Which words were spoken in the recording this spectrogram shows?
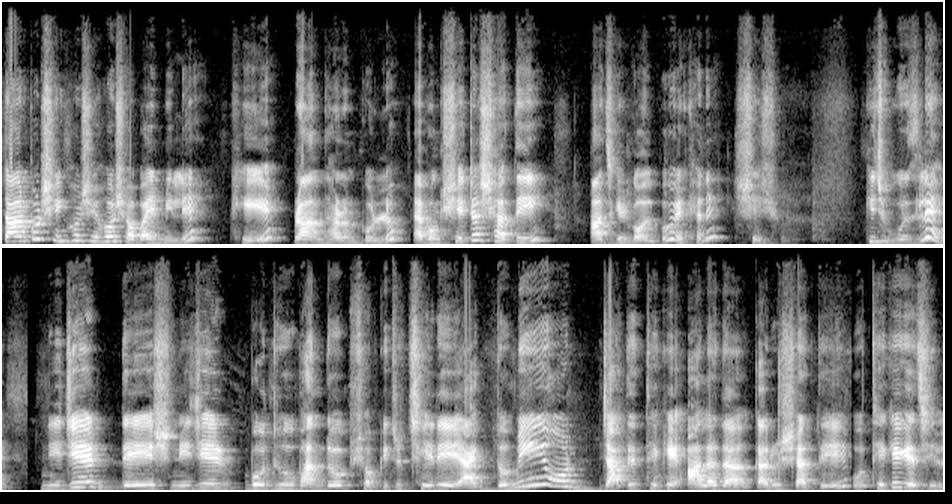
তারপর সিংহ সিংহ সবাই মিলে খেয়ে প্রাণ ধারণ করল এবং সেটার সাথেই আজকের গল্প এখানে শেষ হলো। কিছু বুঝলে? নিজের দেশ, নিজের বন্ধু, বান্ধব সবকিছু ছেড়ে একদমই ওর জাতের থেকে আলাদা কারুর সাথে ও থেকে গেছিল।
